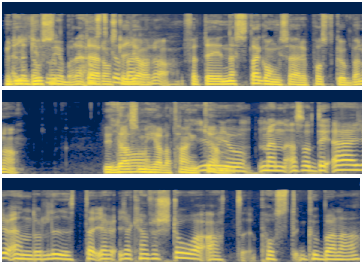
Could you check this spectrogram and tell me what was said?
men det Eller är de just som jobbar där? det de ska göra. För att det är, nästa gång så är det postgubbarna. Det är Ja. det som är hela tanken. Jo, jo, men alltså det är ju ändå lite... Jag, jag kan förstå att postgubbarna,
